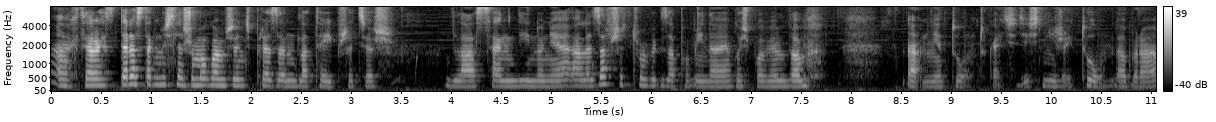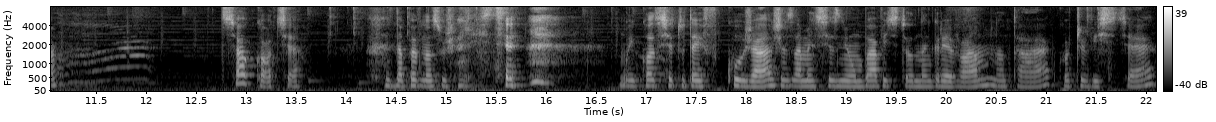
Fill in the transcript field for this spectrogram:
Ach, teraz, teraz tak myślę, że mogłam wziąć prezent dla tej przecież. Dla Sandy, no nie, ale zawsze człowiek zapomina, jakoś powiem wam. A, nie tu, czekajcie, gdzieś niżej, tu, dobra. Co, kocie? Na pewno słyszeliście. Mój kot się tutaj wkurza, że zamiast się z nią bawić, to nagrywam. No tak, oczywiście.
